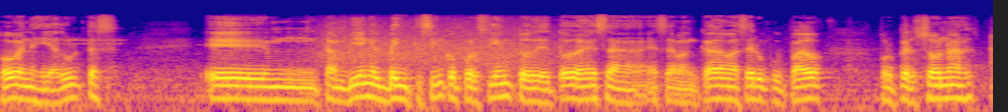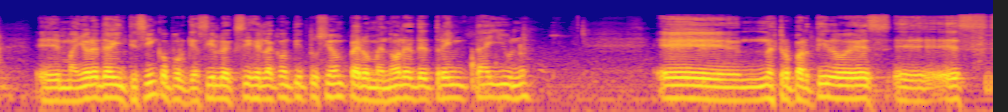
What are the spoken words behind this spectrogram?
jóvenes y adultas. Eh, también el 25% de toda esa, esa, bancada va a ser ocupado por personas eh, mayores de 25, porque así lo exige la Constitución, pero menores de 31 eh, nuestro partido es, eh, es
